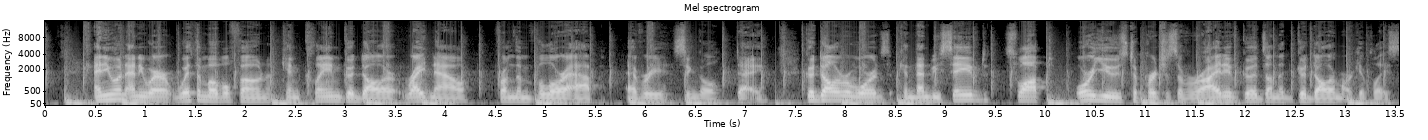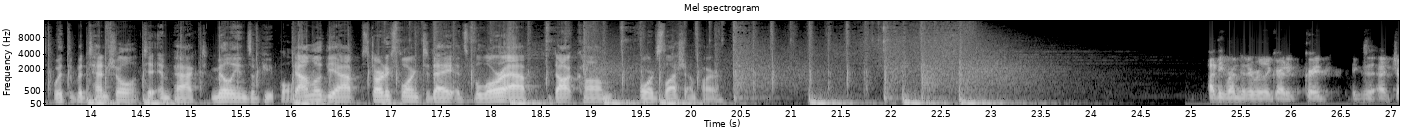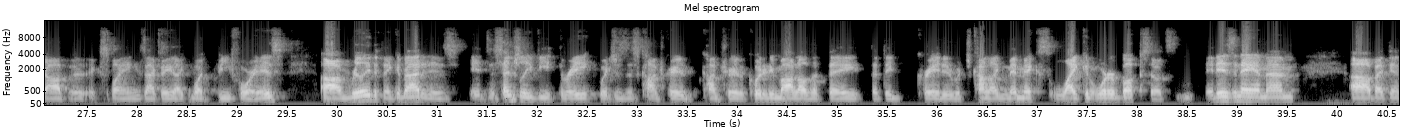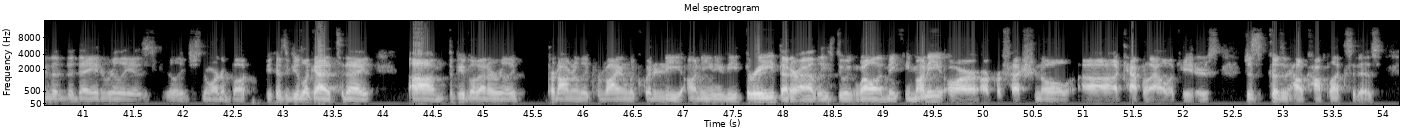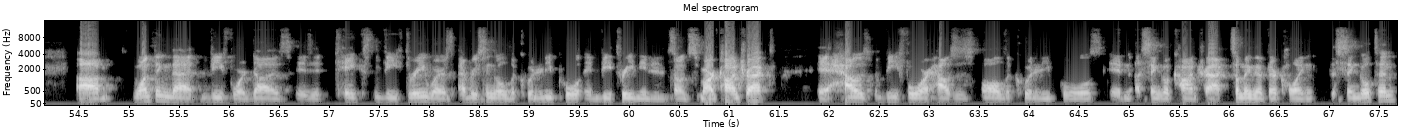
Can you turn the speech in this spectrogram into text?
Anyone, anywhere with a mobile phone can claim Good Dollar right now from the Valora app every single day. Good Dollar rewards can then be saved, swapped, or used to purchase a variety of goods on the Good Dollar marketplace with the potential to impact millions of people. Download the app, start exploring today. It's valoraapp.com forward slash empire. I think Ren did a really great, great ex- uh, job uh, explaining exactly like what V4 is. Um, really, to think about it is it's essentially V3, which is this contrary, contrary liquidity model that they that they created, which kind of like mimics like an order book. So it's it is an AMM, uh, but at the end of the day, it really is really just an order book. Because if you look at it today, um, the people that are really predominantly providing liquidity on UniV3 that are at least doing well and making money are, are professional uh, capital allocators, just because of how complex it is. Um, one thing that V4 does is it takes V3, whereas every single liquidity pool in V3 needed its own smart contract. It house V4 houses all liquidity pools in a single contract, something that they're calling the singleton.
